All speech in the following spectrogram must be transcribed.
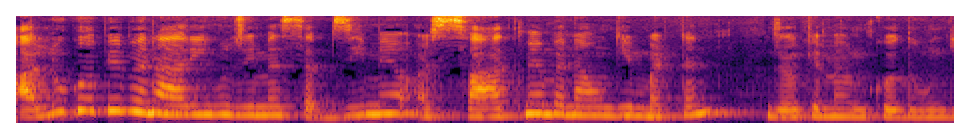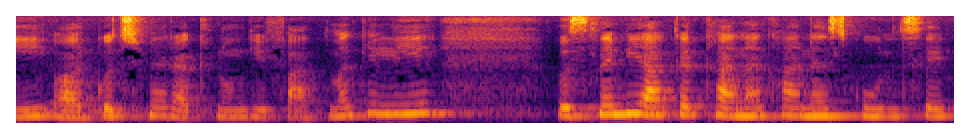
आलू गोभी बना रही हूँ जी मैं सब्ज़ी में और साथ में बनाऊँगी मटन, जो कि मैं उनको दूँगी और कुछ मैं रख लूँगी फातिमा के लिए। उसने भी आकर खाना खाना स्कूल से।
